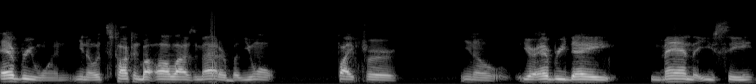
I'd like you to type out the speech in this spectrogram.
everyone, you know, it's talking about all lives matter, but you won't fight for, you know, your everyday man that you see,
